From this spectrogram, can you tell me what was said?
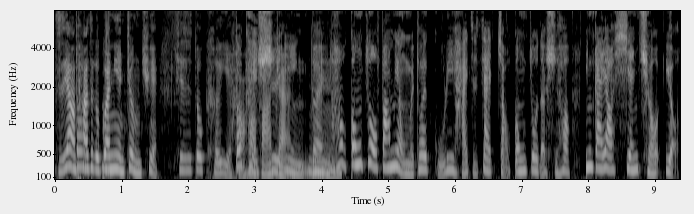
只要他这个观念正确，其实都可以好好发展。对，然后工作方面，我们都会鼓励孩子在找工作的时候，应该要先求有。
